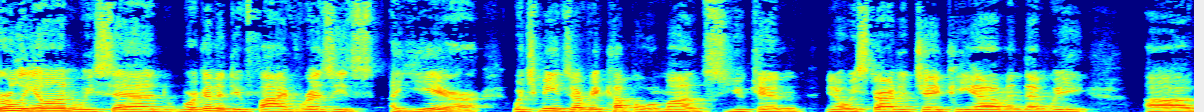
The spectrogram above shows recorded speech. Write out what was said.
early on we said we're going to do five resis a year which means every couple of months you can you know we started jpm and then we uh,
